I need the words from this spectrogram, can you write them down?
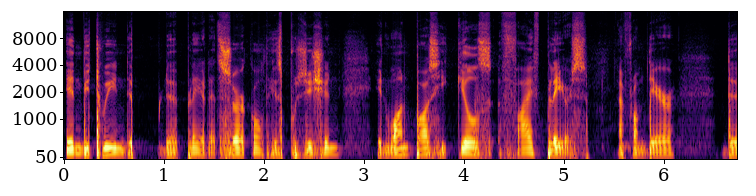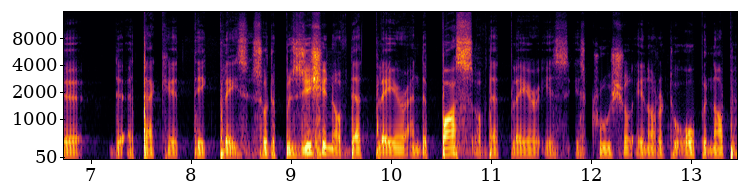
in between the, the player that circled his position. In one pass, he kills five players, and from there, the the attack uh, take place. So the position of that player and the pass of that player is, is crucial in order to open up uh,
